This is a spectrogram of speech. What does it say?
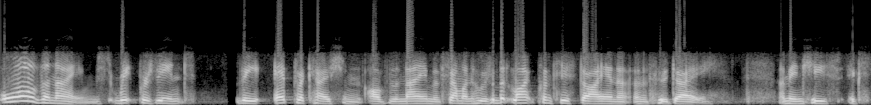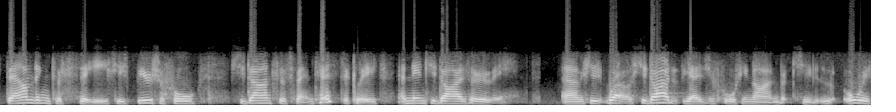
All of the names represent the application of the name of someone who is a bit like Princess Diana in her day. I mean, she's astounding to see, she's beautiful, she dances fantastically, and then she dies early. Um, she, well, she died at the age of 49, but she always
